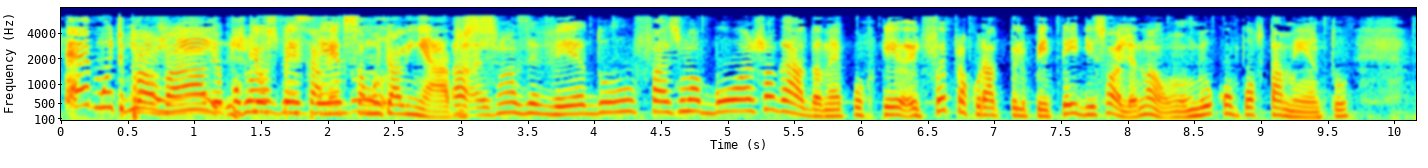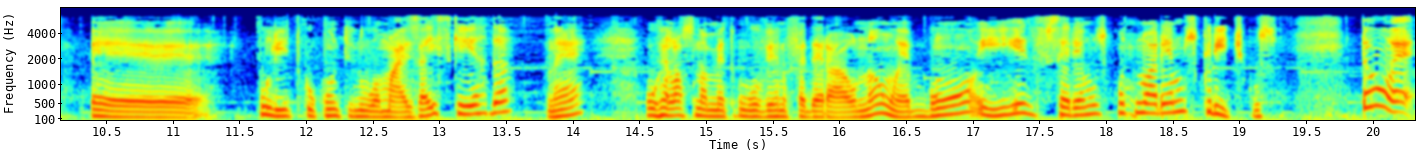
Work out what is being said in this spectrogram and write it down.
É muito E provável aí, porque João os pensamentos Azevedo- são muito alinhados. Ah, João Azevedo faz uma boa jogada, né? Porque ele foi procurado pelo PT e disse: olha, não, o meu comportamento é, político continua mais à esquerda, né? O relacionamento com o governo federal não é bom e seremos, continuaremos críticos. Então, é,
